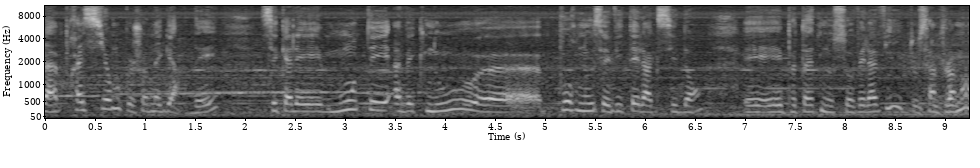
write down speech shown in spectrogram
l'impression que j'en ai gardée, c'est qu'elle est montée avec nous euh, pour nous éviter l'accident et peut-être nous sauver la vie, tout simplement.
